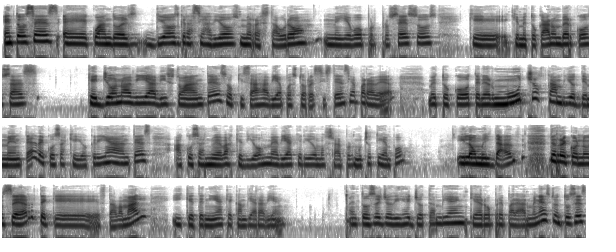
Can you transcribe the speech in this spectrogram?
Entonces, eh, cuando el Dios, gracias a Dios, me restauró, me llevó por procesos que, me tocaron ver cosas que yo no había visto antes o quizás había puesto resistencia para ver. Me tocó tener muchos cambios de mente de cosas que yo creía antes a cosas nuevas que Dios me había querido mostrar por mucho tiempo. Y la humildad de reconocer de que estaba mal y que tenía que cambiar a bien. Entonces yo dije, yo también quiero prepararme en esto. Entonces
